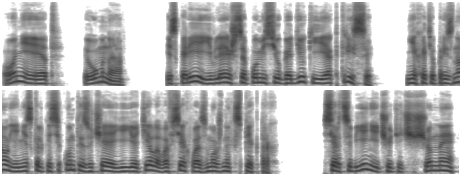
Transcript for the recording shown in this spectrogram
О нет, ты умна. И скорее являешься помесью гадюки и актрисы. Нехотя признал я несколько секунд, изучая ее тело во всех возможных спектрах. Сердцебиение чуть учащенное,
